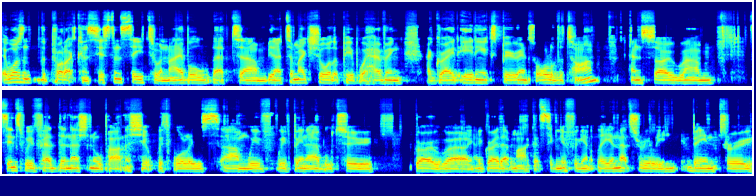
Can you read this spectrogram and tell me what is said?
there wasn't the product consistency to enable that. Um, you know, to make sure that people were having a great eating experience all of the time. And so, um, since we've had the national partnership with Woolies, um, we've we've been able able to grow uh, you know, grow that market significantly, and that's really been through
